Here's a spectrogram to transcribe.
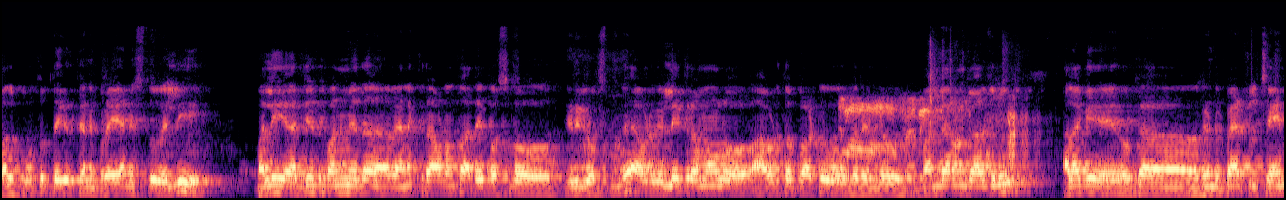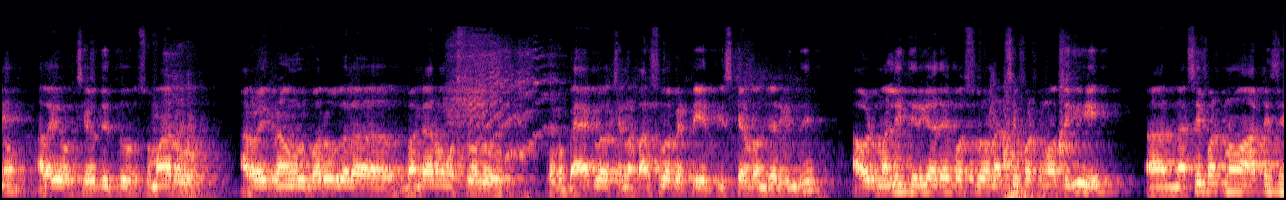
వాళ్ళ కూతురు దగ్గరికని ప్రయాణిస్తూ వెళ్ళి మళ్ళీ అర్జెంట్ పని మీద వెనక్కి రావడంతో అదే బస్సులో తిరిగి వస్తుంది. ఆవిడ వెళ్ళే క్రమంలో ఆవిడతో పాటు ఒక రెండు బంగారం గాజులు అలాగే ఒక రెండు ప్యాట్లు చైను అలాగే ఒక చెవిదిద్దు సుమారు అరవై గ్రాముల బరువు గల బంగారం వస్తువులు ఒక బ్యాగ్లో చిన్న పర్సులో పెట్టి తీసుకెళ్ళడం జరిగింది. ఆవిడ మళ్ళీ తిరిగి అదే బస్సులో నర్సీపట్నంలో దిగి నర్సీపట్నం ఆర్టీసీ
